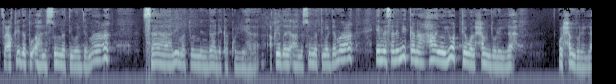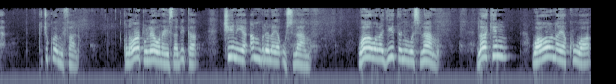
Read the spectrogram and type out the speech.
فعقيده اهل السنه والجماعه سالمه من ذلك كلها عقيده يا اهل السنه والجماعه imesalimika na hayo yote walhamdulillah walhamdulillah. Tuchukue mifano. Kuna watu leo wanahesabika chini ya umbrella ya Uislamu. Wao wanajiita ni waislamu. Lakini waona ya kuwa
